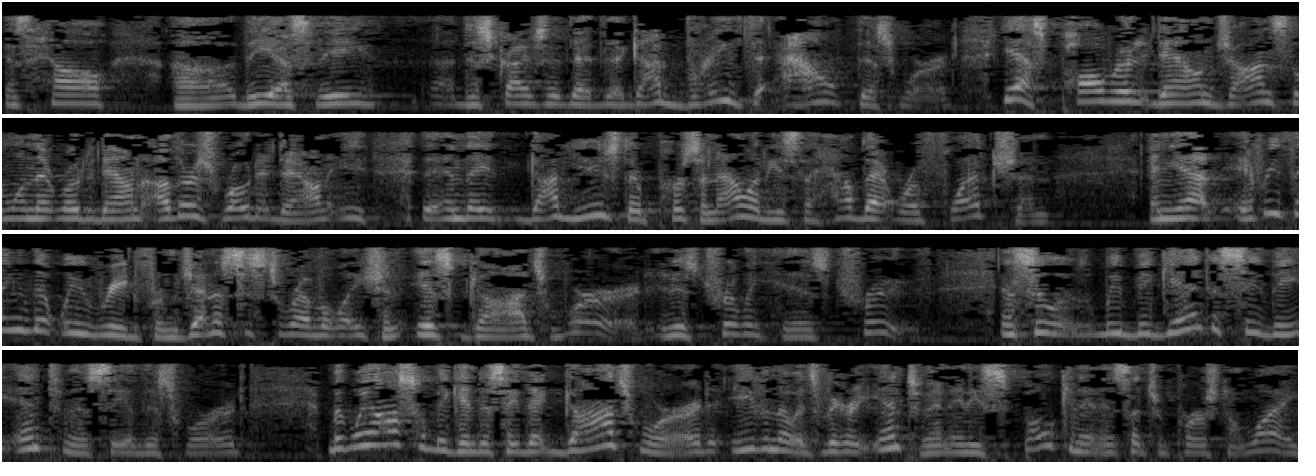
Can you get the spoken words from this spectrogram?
is how uh, the ESV uh, describes it that, that God breathed out this word. Yes, Paul wrote it down. John's the one that wrote it down. Others wrote it down, and they, God used their personalities to have that reflection. And yet, everything that we read from Genesis to Revelation is God's word. It is truly His truth. And so we begin to see the intimacy of this word but we also begin to say that God's Word, even though it's very intimate and He's spoken it in such a personal way,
